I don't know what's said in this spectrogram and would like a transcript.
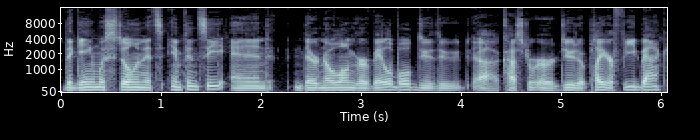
the game was still in its infancy and they're no longer available due to uh, customer or due to player feedback,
